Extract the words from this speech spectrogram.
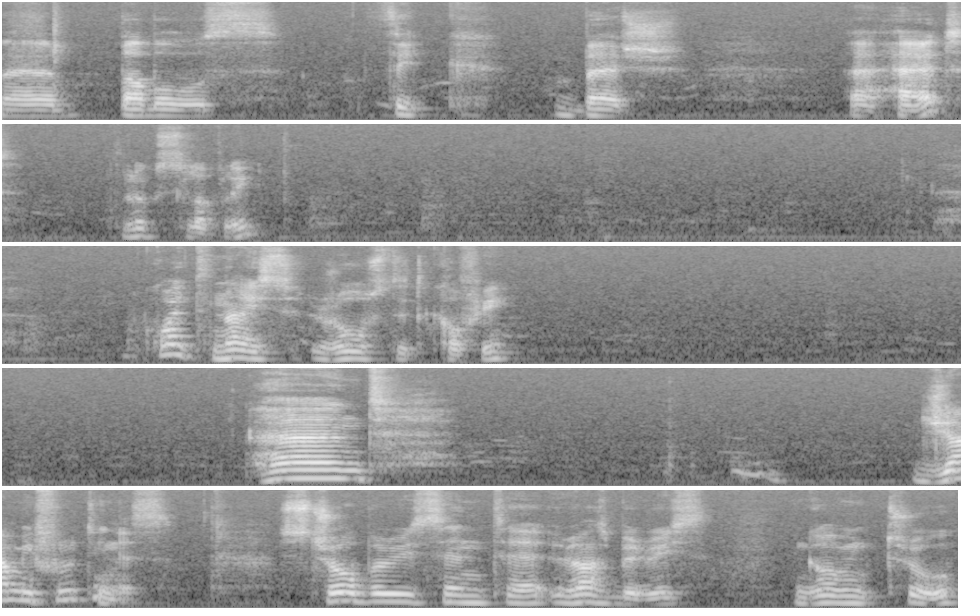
uh, bubbles, thick beige uh, head. Looks lovely. Quite nice roasted coffee. And jammy fruitiness. Strawberries and uh, raspberries going through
